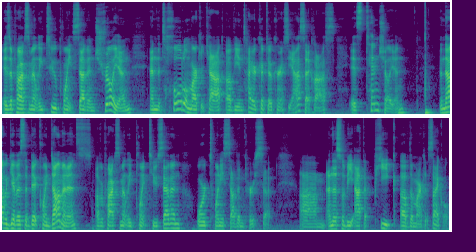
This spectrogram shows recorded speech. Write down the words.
is approximately 2.7 trillion and the total market cap of the entire cryptocurrency asset class is 10 trillion, then that would give us a Bitcoin dominance of approximately 0.27 or 27%. Um, and this would be at the peak of the market cycle.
